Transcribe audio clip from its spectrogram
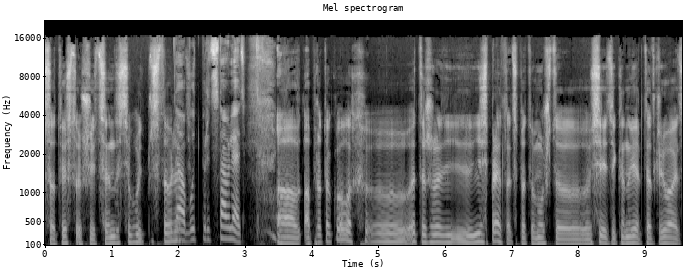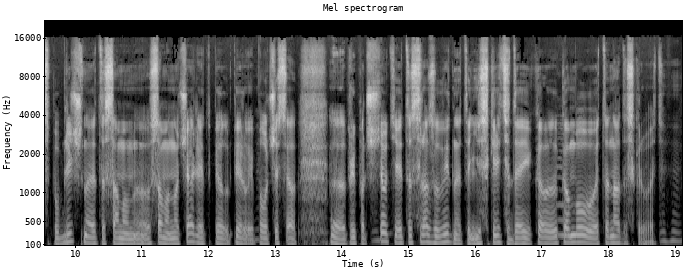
соответствующие ценности будет представлять. Да, будет представлять. А о протоколах э, это же не спрятать, потому что все эти конверты открываются публично. Это в самом, в самом начале, это первые mm-hmm. полчаса э, при подсчете. Это сразу видно, это не скрыть, да и кому mm-hmm. это надо скрывать. Mm-hmm.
